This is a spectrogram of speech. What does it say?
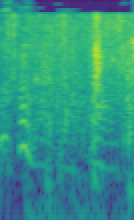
Oh,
